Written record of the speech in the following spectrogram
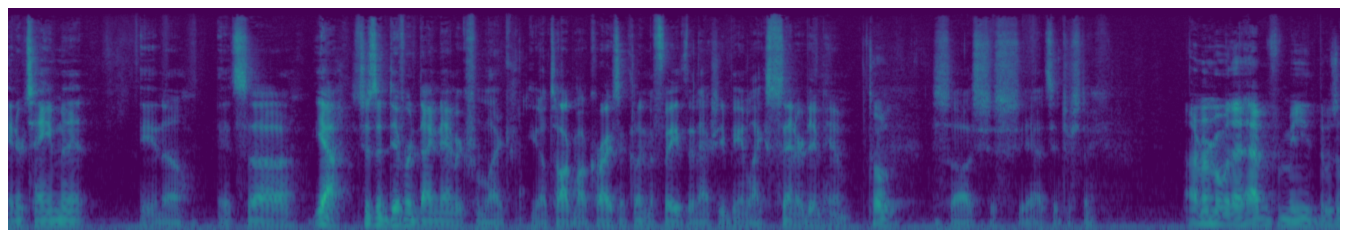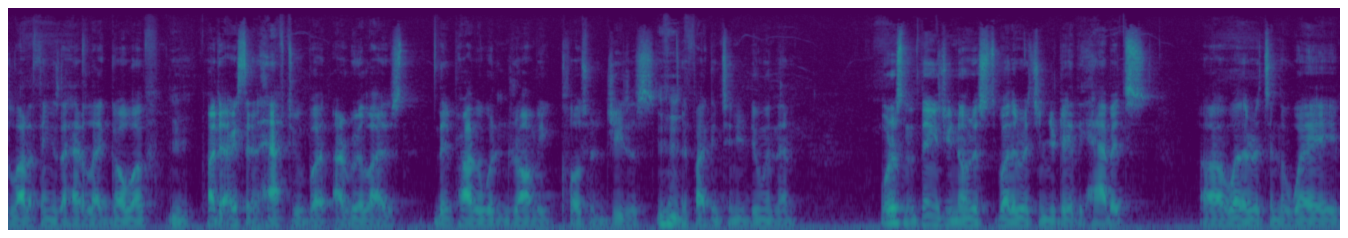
entertainment, you know, it's uh yeah, it's just a different dynamic from like, you know, talking about Christ and claiming the faith and actually being like centered in him. Totally. So it's just yeah, it's interesting. I remember when that happened for me, there was a lot of things I had to let go of. Mm. I, guess I didn't have to, but I realized they probably wouldn't draw me closer to Jesus mm-hmm. if I continued doing them. What are some things you noticed, whether it's in your daily habits, uh, whether it's in the way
